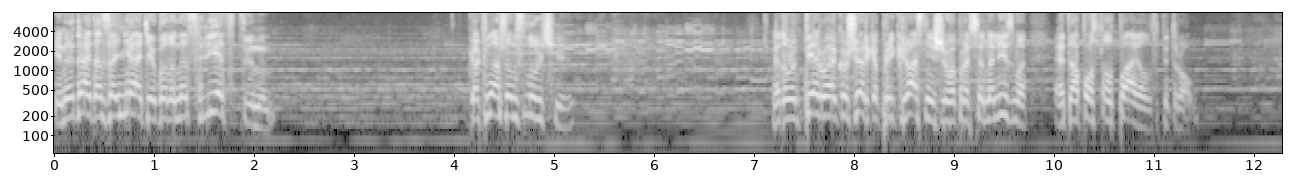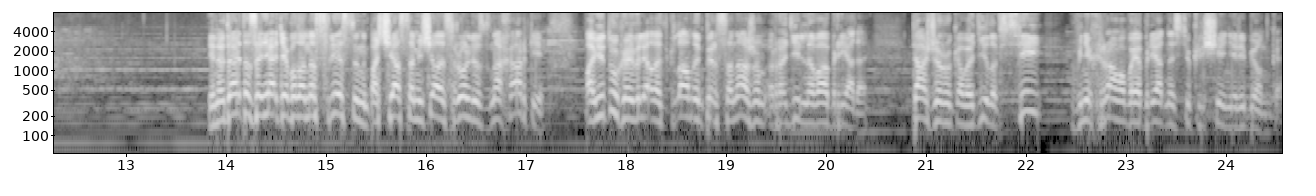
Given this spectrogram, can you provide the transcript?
Иногда это занятие было наследственным, как в нашем случае. Я думаю, первая акушерка прекраснейшего профессионализма – это апостол Павел с Петром. Иногда это занятие было наследственным, подчас совмещалось ролью знахарки. Повитуха являлась главным персонажем родильного обряда. Также руководила всей внехрамовой обрядностью крещения ребенка.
